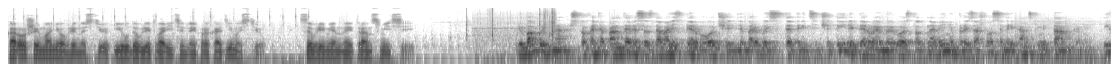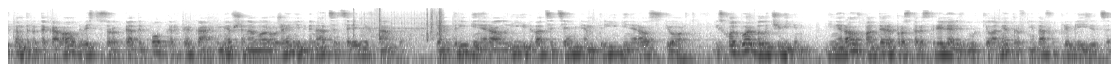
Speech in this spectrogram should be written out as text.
хорошей маневренностью и удовлетворительной проходимостью, современной трансмиссией. Любопытно, что хотя «Пантеры» создавались в первую очередь для борьбы с Т-34, первое боевое столкновение произошло с американскими танками. Их контратаковал 245-й полк РКК, имевший на вооружении 12 средних танков, М3 генерал Ли и 27 М3 генерал Стюарт. Исход боя был очевиден. Генералов «Пантеры» просто расстреляли с двух километров, не дав им приблизиться,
